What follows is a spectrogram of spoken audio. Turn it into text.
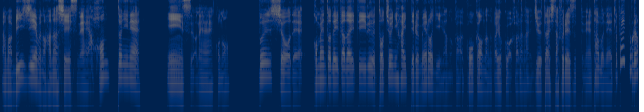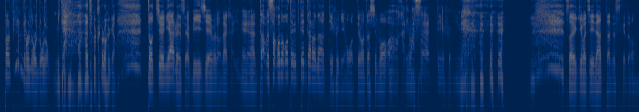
あまあ、BGM の話ですね。いや、本当にね、いいんすよね。この文章でコメントでいただいている途中に入ってるメロディーなのか効果音なのかよくわからない渋滞したフレーズってね、多分ね、みたいなところが途中にあるんですよ、BGM の中にね。多分そこのこと言ってんだろうなっていうふうに思って私も、わかりますっていうふうにねそういう気持ちになったんですけど。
